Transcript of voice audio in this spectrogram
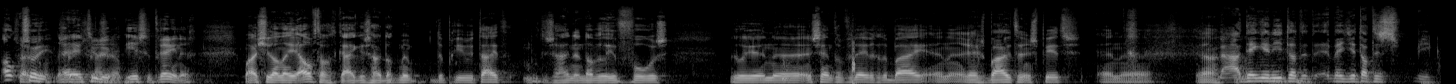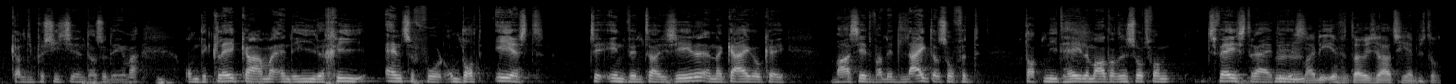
Oh, sorry. Nee, nee, natuurlijk. Eerste trainer. Maar als je dan naar je elftal gaat kijken, zou dat de prioriteit moeten zijn. En dan wil je vervolgens wil je een, eh, een centrumverdediger erbij. En een rechtsbuiten, een spits. En eh, ja. Nou, denk je niet dat het, weet je, dat is, je kan die positie en dat soort dingen, maar om de kleedkamer en de hiërarchie enzovoort, om dat eerst te inventariseren en dan kijken, oké, waar zit, want het lijkt alsof het dat niet helemaal, dat een soort van tweestrijd is. Maar die inventarisatie hebben ze toch,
